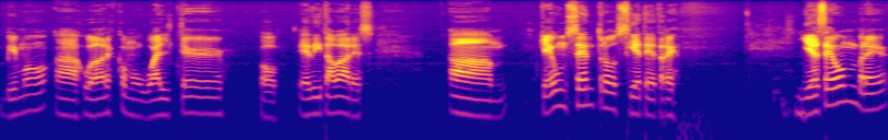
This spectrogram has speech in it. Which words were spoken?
vimos a jugadores como Walter o Eddie Tavares, um, que es un centro 7-3. Y ese hombre,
